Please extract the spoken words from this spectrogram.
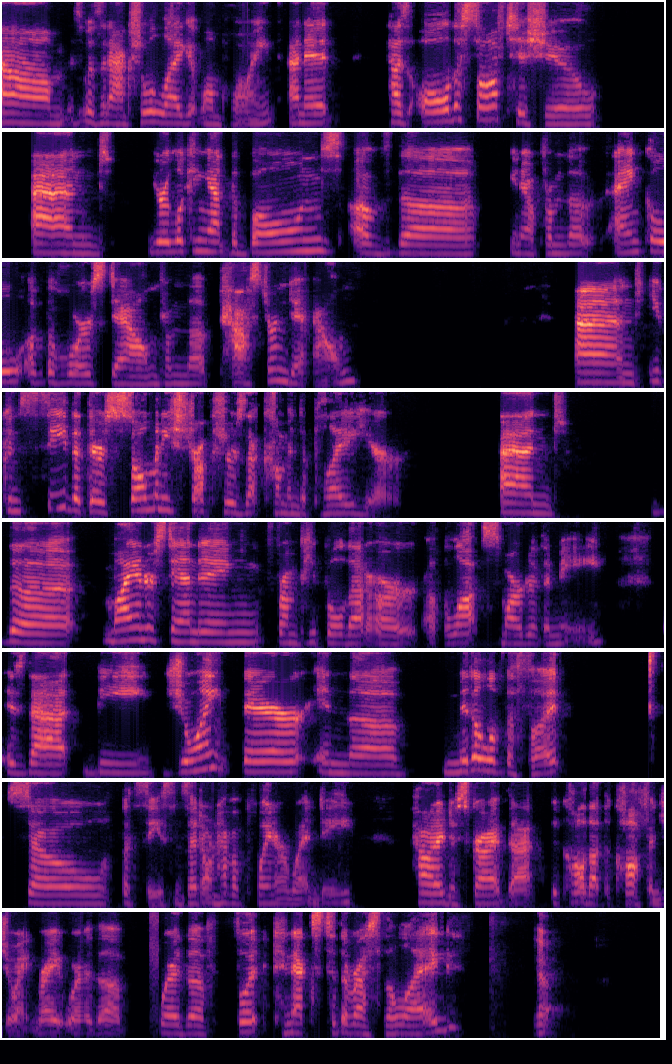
Um, it was an actual leg at one point, and it has all the soft tissue, and you're looking at the bones of the you know from the ankle of the horse down, from the pastern down, and you can see that there's so many structures that come into play here, and the my understanding from people that are a lot smarter than me is that the joint there in the middle of the foot so let's see since i don't have a pointer wendy how would i describe that? We call that the coffin joint right where the where the foot connects to the rest of the leg? Yep.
